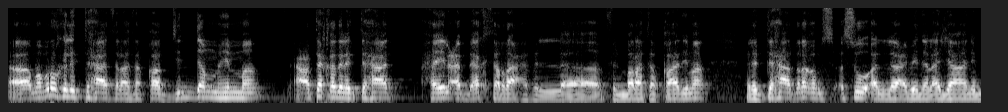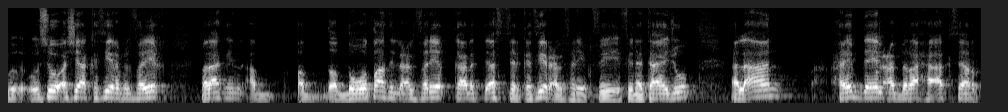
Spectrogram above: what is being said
آه، مبروك الاتحاد ثلاث نقاط جدا مهمة. أعتقد الاتحاد حيلعب بأكثر راحة في في المباراة القادمة. الاتحاد رغم سوء اللاعبين الأجانب وسوء أشياء كثيرة في الفريق ولكن الضغوطات اللي على الفريق كانت تأثر كثير على الفريق في في نتائجه. الآن حيبدأ يلعب براحة أكثر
